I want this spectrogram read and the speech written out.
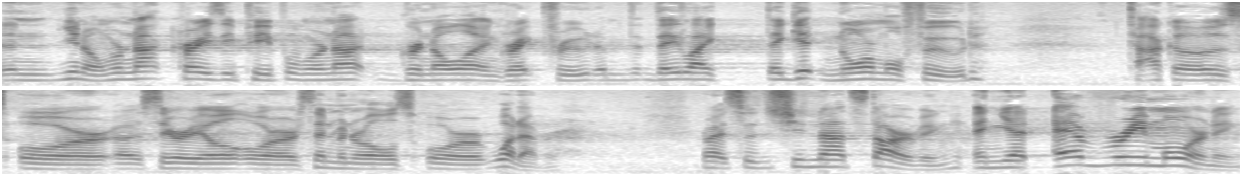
And, you know, we're not crazy people. We're not granola and grapefruit. They like, they get normal food tacos or uh, cereal or cinnamon rolls or whatever. Right? So she's not starving. And yet every morning,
